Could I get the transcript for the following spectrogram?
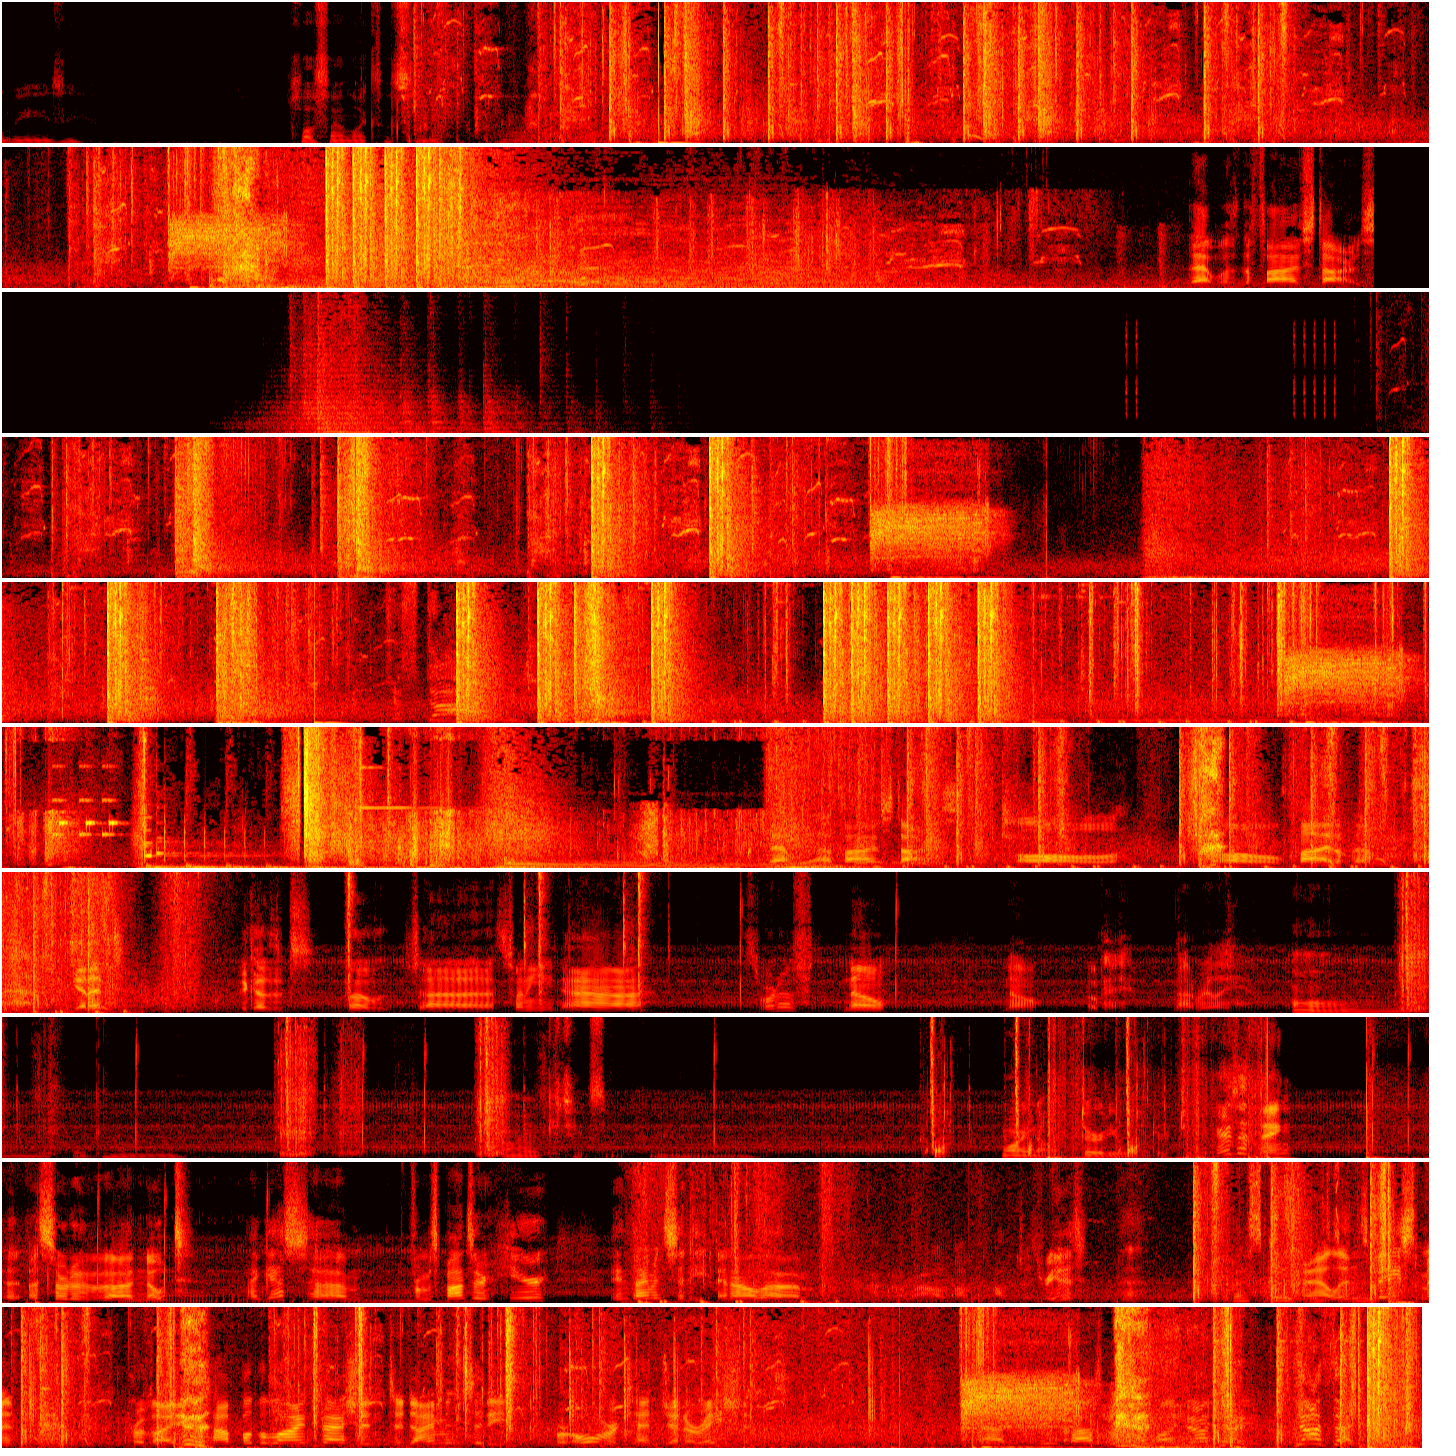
Will be easy. Plus, I like this one. That was the five stars. Failed. All, all five of them. Get it? Because it's, uh, uh, it's funny? Nah. Sort of? No. No. Okay. Not really. Oh. I could take some crayon. Why not? Dirty water too. Here's a thing. A, a sort of uh, note, I guess, um, from a sponsor here in Diamond City, and I'll um, I'll, I'll, I'll just read it. That's good. that's Fallon's good. Basement, providing top of the line fashion to Diamond City for over 10 generations. Not impossible. Nothing! Nothing!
